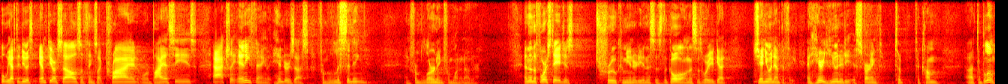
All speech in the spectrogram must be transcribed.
what we have to do is empty ourselves of things like pride or biases, actually anything that hinders us from listening and from learning from one another. And then the fourth stage is true community, and this is the goal, and this is where you get genuine empathy. And here, unity is starting to, to come uh, to bloom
